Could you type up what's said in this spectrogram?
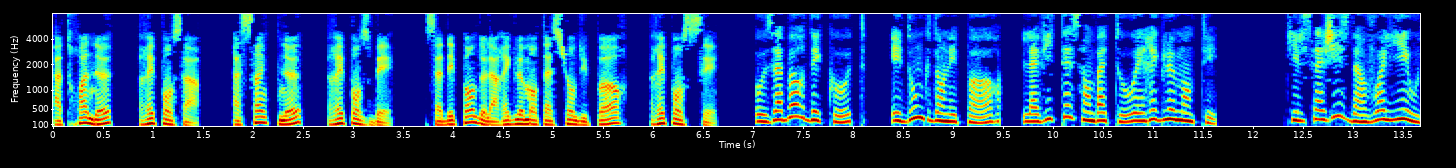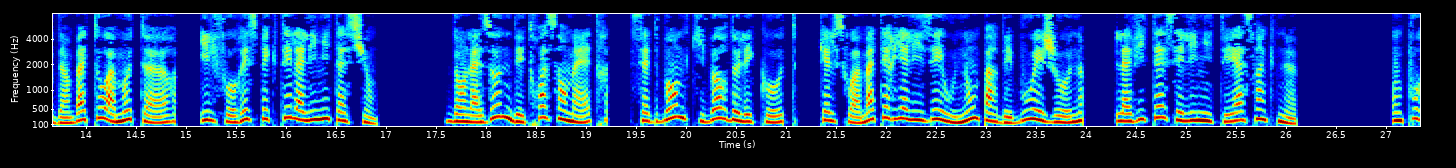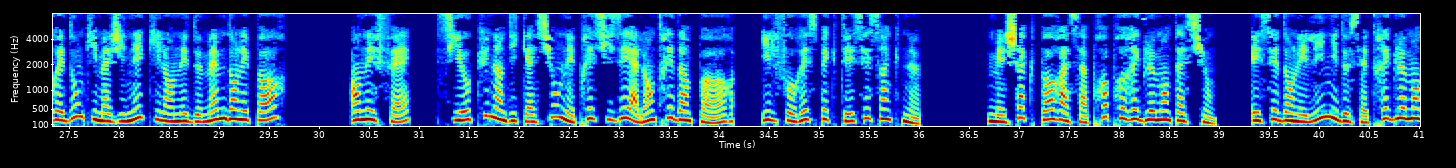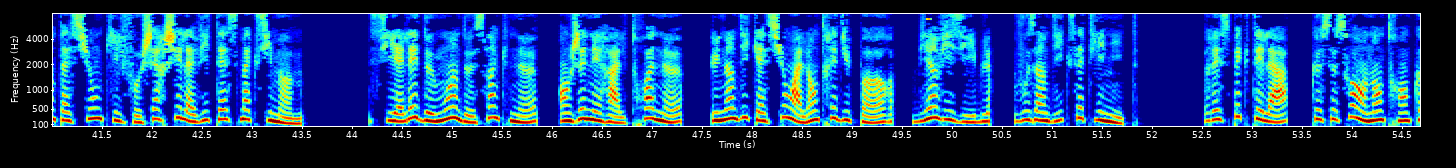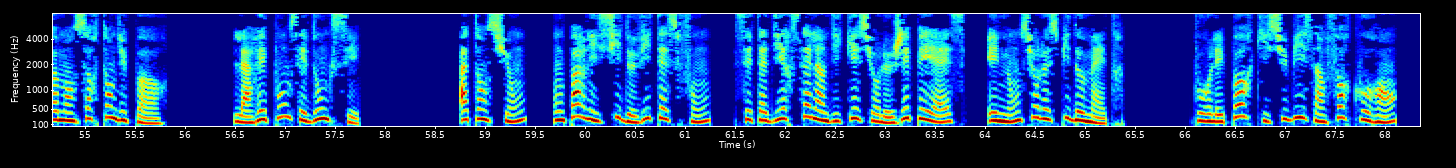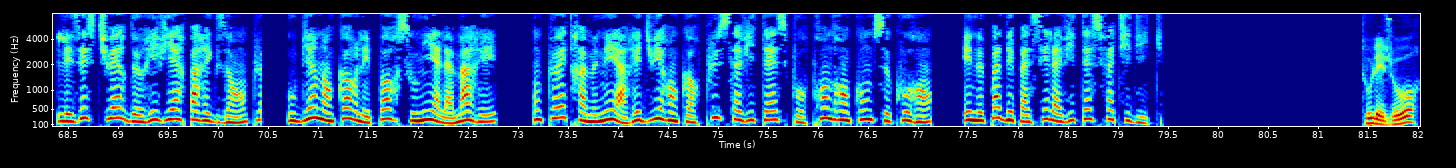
À 3 nœuds, réponse A. À 5 nœuds, réponse B. Ça dépend de la réglementation du port, réponse C. Aux abords des côtes, et donc dans les ports, la vitesse en bateau est réglementée. Qu'il s'agisse d'un voilier ou d'un bateau à moteur, il faut respecter la limitation. Dans la zone des 300 mètres, cette bande qui borde les côtes, qu'elle soit matérialisée ou non par des bouées jaunes, la vitesse est limitée à 5 nœuds. On pourrait donc imaginer qu'il en est de même dans les ports? En effet, si aucune indication n'est précisée à l'entrée d'un port, il faut respecter ces 5 nœuds. Mais chaque port a sa propre réglementation. Et c'est dans les lignes de cette réglementation qu'il faut chercher la vitesse maximum. Si elle est de moins de 5 nœuds, en général 3 nœuds, une indication à l'entrée du port, bien visible, vous indique cette limite. Respectez-la, que ce soit en entrant comme en sortant du port. La réponse est donc C. Attention, on parle ici de vitesse fond, c'est-à-dire celle indiquée sur le GPS, et non sur le speedomètre. Pour les ports qui subissent un fort courant, les estuaires de rivières par exemple, ou bien encore les ports soumis à la marée, on peut être amené à réduire encore plus sa vitesse pour prendre en compte ce courant, et ne pas dépasser la vitesse fatidique. Tous les jours,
